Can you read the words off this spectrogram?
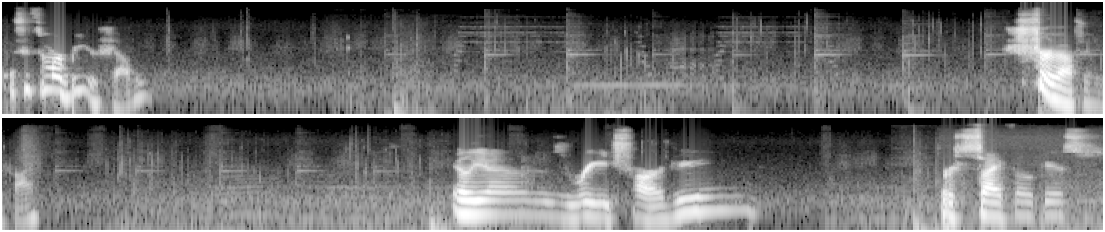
Let's get some more beer, shall we? Sure, that's gonna be fine. Ilya's recharging for Psyfocus.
